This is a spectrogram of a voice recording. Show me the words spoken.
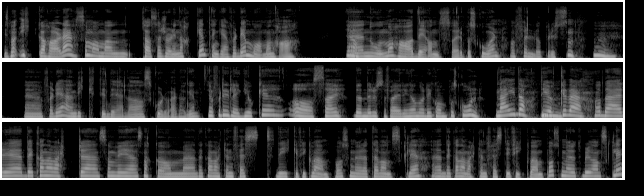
Hvis man ikke har det, så må man ta seg sjøl i nakken, tenker jeg, for det må man ha. Ja. Noen må ha det ansvaret på skolen, og følge opp russen. Mm. Eh, for det er en viktig del av skolehverdagen. Ja, for de legger jo ikke av seg denne russefeiringa når de kommer på skolen. Nei da, de gjør Mm. ikke det. Og der, eh, det kan ha vært, eh, som vi har snakka om, det kan ha vært en fest de ikke fikk være med på som gjør at det er vanskelig. Det kan ha vært en fest de fikk være med på som gjør at det blir vanskelig.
